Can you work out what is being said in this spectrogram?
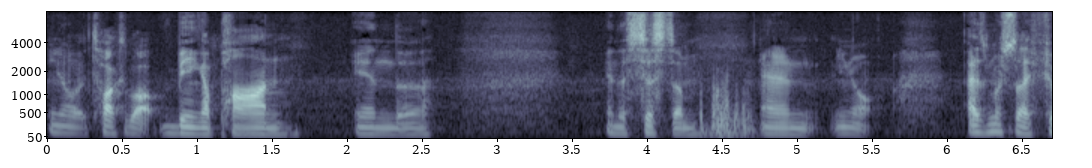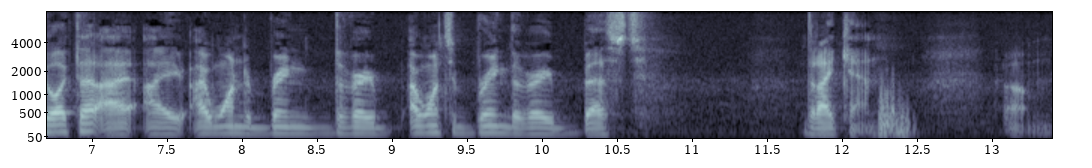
you know, it talks about being a pawn in the in the system, and you know, as much as I feel like that, I I I want to bring the very I want to bring the very best that I can. Um,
